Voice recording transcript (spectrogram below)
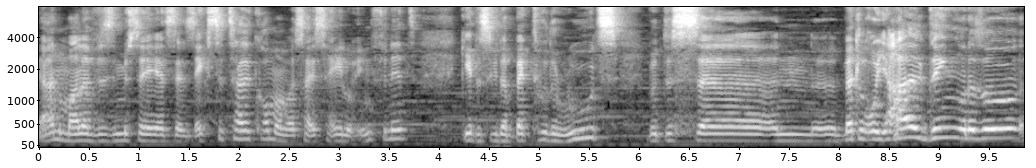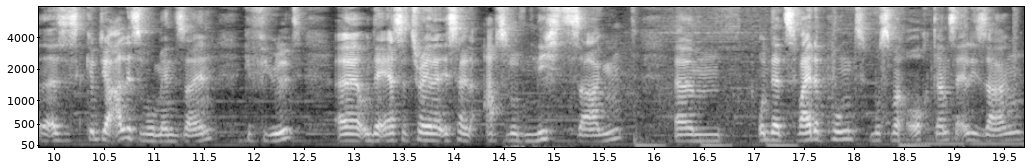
Ja, normalerweise müsste ja jetzt der sechste Teil kommen, aber es heißt Halo Infinite. Geht es wieder back to the roots? Wird es äh, ein äh, Battle Royale-Ding oder so? Also es könnte ja alles im Moment sein, gefühlt. Äh, und der erste Trailer ist halt absolut nichts sagen. Ähm, und der zweite Punkt, muss man auch ganz ehrlich sagen,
